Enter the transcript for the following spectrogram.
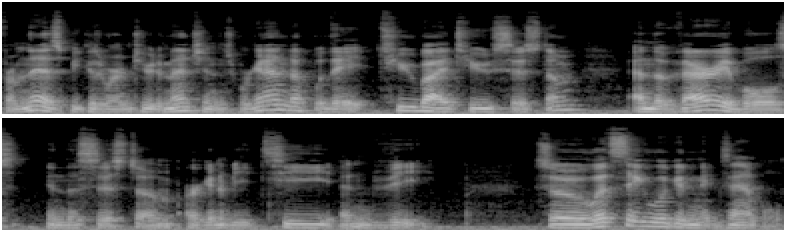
from this, because we're in two dimensions, we're going to end up with a 2 by 2 system and the variables in the system are going to be t and v. So let's take a look at an example.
